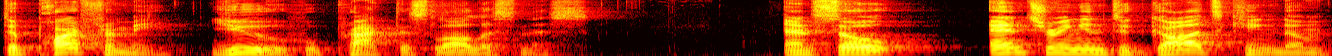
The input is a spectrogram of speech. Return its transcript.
Depart from me, you who practice lawlessness. And so entering into God's kingdom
